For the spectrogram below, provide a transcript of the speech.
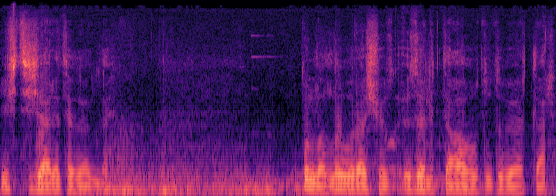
iş ticarete döndü. Bunlarla uğraşıyoruz. Özellikle ahududu ve örtler.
